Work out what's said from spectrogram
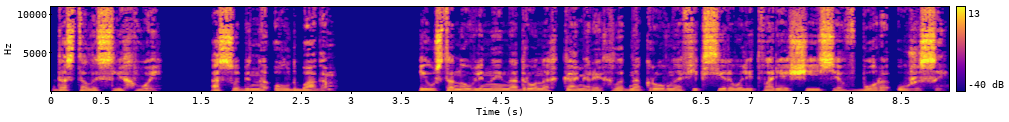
досталось с лихвой, особенно олдбагам. И установленные на дронах камеры хладнокровно фиксировали творящиеся в Бора ужасы.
